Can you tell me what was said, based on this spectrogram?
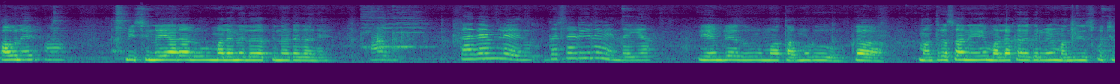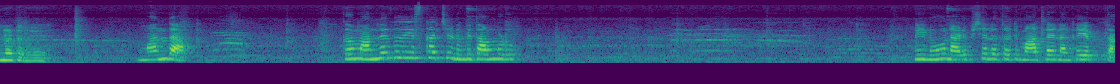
అవునే మీ చిన్న యారాలు మళ్ళీ నెల తప్పిందట కానీ కదేం లేదు గట్ల అడిగినవేందయ్యా ఏం లేదు మా తమ్ముడు ఒక మంత్రసాని మల్లక్క దగ్గర పోయి మందు తీసుకొచ్చినట్టనే. మందా? ఇంకా మందెందుకు తీసుకొచ్చిండు మీ తమ్ముడు? నేను నడిపిషలతోటి మాట్లాడినాక చెప్తా.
